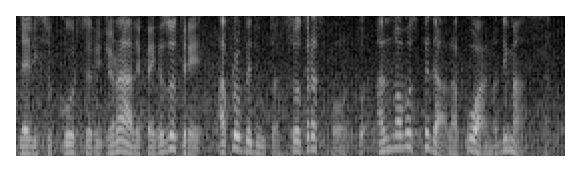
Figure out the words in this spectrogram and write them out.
L'elisoccorso regionale Pegaso 3 ha provveduto al suo trasporto al nuovo ospedale Apuano di Massa.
